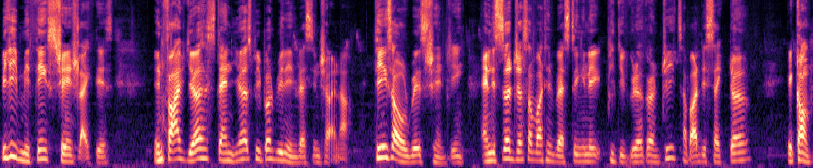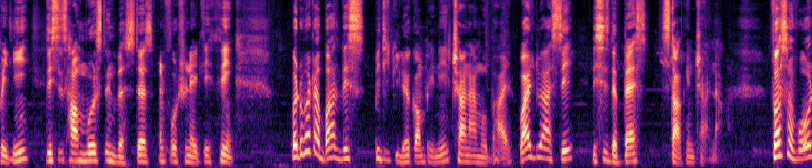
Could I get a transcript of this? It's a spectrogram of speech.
Believe me, things change like this. In five years, 10 years, people will invest in China. Things are always changing. And it's not just about investing in a particular country, it's about the sector, a company. This is how most investors unfortunately think. But what about this particular company, China Mobile? Why do I say this is the best stock in China? First of all,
